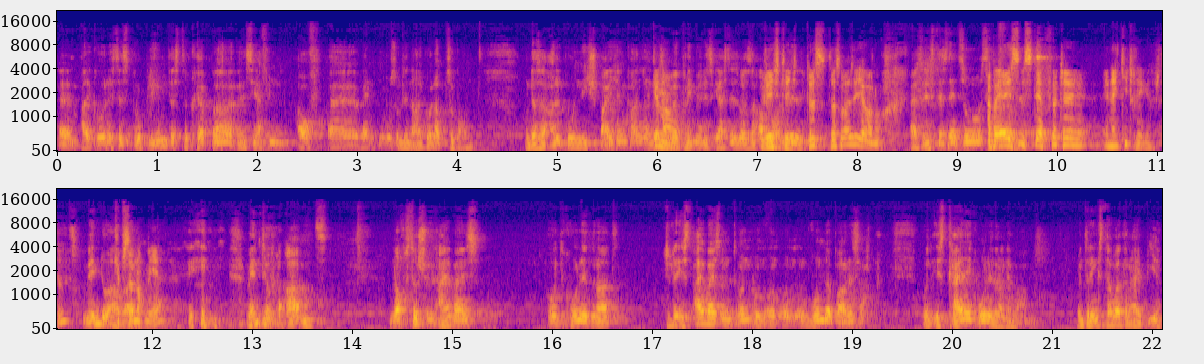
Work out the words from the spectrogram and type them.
ähm, Alkohol ist das Problem, dass der Körper äh, sehr viel aufwenden muss, um den Alkohol abzubauen. Und dass er Alkohol nicht speichern kann, sondern Genau. das primär das Erste ist, was er abbauen Richtig, will. das, das weiß ich auch noch. Also ist das nicht so. Aber es ist der vierte Energieträger, stimmt's? Wenn du Gibt es da noch mehr? wenn du abends noch so schön Eiweiß und Kohlenhydrat, du isst Eiweiß und, und, und, und, und wunderbare Sachen und isst keine Kohlenhydrate am Abend und trinkst aber drei Bier,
